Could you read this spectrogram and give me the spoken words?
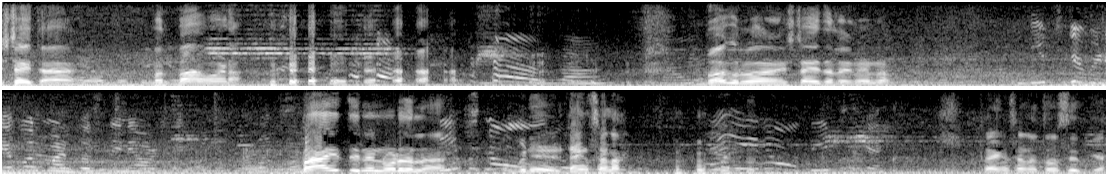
ಇಷ್ಟ ಆಯ್ತಾ? ಮತ್ ಬಾ ಹೋಣ ಬಾ ಗುರು ಇಷ್ಟ ಆಯ್ತಲ್ಲ ಇನ್ನೇನು? ಬಾ ಆಯ್ತು ಇನ್ನೇನು ನೋಡೋದಲ್ಲ? ಬಿಡಿ ಥ್ಯಾಂಕ್ಸ್ ಅಣ್ಣ. ಟ್ಯಾಂಕ್ಸ್ ಥ್ಯಾಂಕ್ಸ್ ಅಣ್ಣ ತೋರಿಸಿದ್ಕೆ.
